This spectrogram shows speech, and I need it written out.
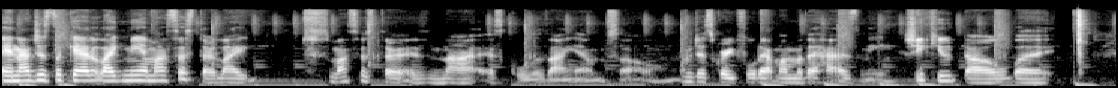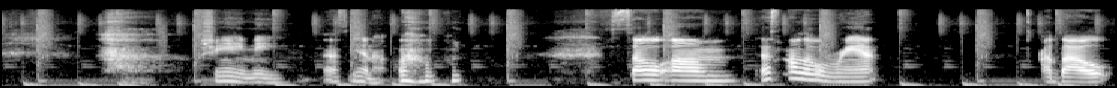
And I just look at it like me and my sister. Like, my sister is not as cool as I am. So I'm just grateful that my mother has me. She cute though, but she ain't me. That's you know. so um that's my little rant about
